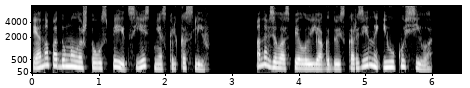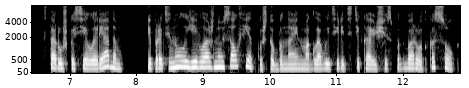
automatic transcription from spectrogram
и она подумала, что успеет съесть несколько слив. Она взяла спелую ягоду из корзины и укусила. Старушка села рядом и протянула ей влажную салфетку, чтобы Найн могла вытереть стекающий с подбородка сок.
